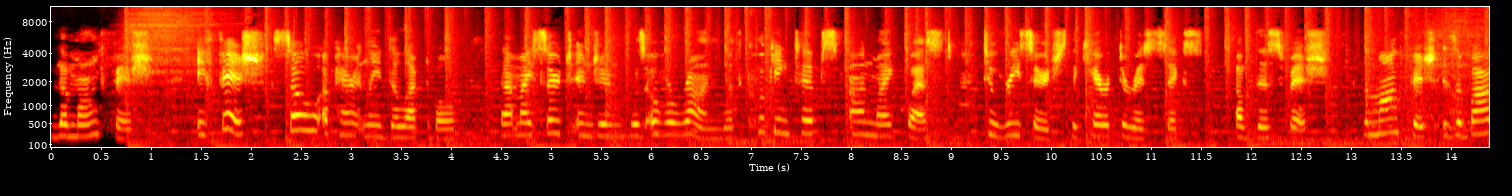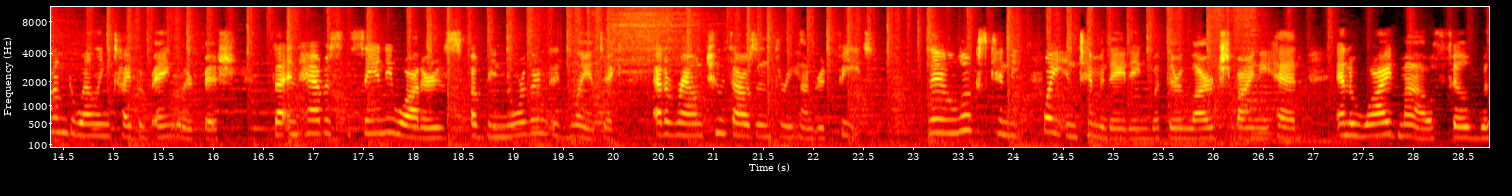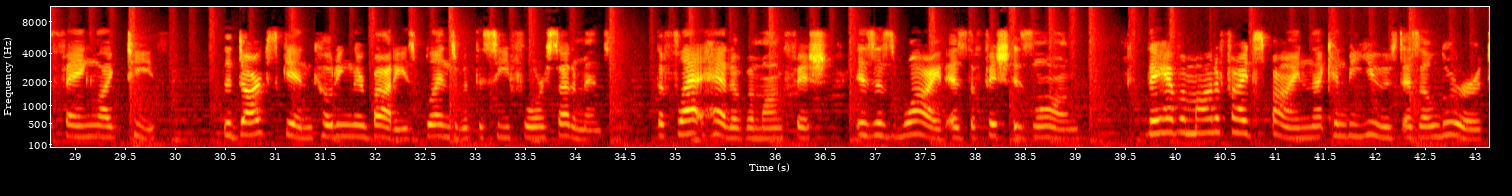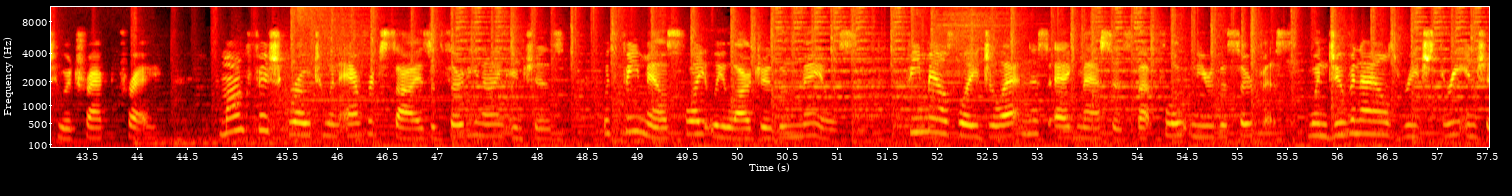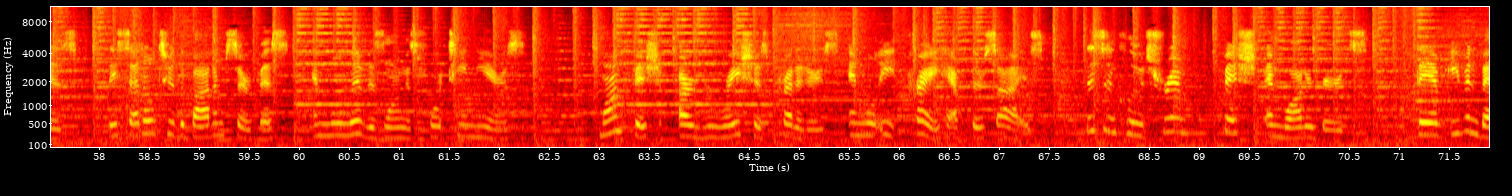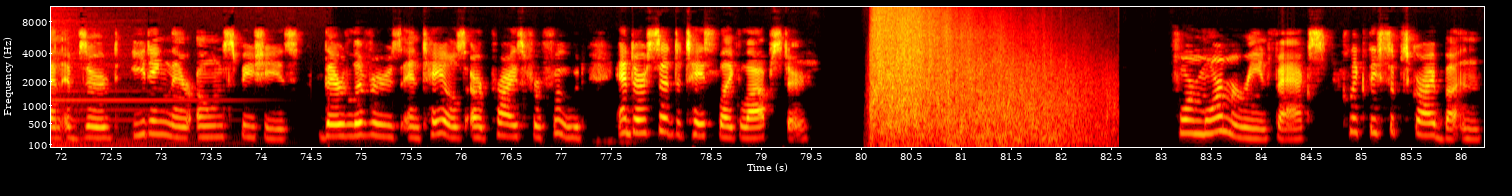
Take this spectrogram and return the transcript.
the monkfish, a fish so apparently delectable that my search engine was overrun with cooking tips on my quest to research the characteristics of this fish. The monkfish is a bottom-dwelling type of anglerfish that inhabits the sandy waters of the northern Atlantic at around 2,300 feet. Their looks can be quite intimidating with their large spiny head and a wide mouth filled with fang-like teeth. The dark skin coating their bodies blends with the seafloor sediment. The flat head of a monkfish is as wide as the fish is long. They have a modified spine that can be used as a lure to attract prey. Monkfish grow to an average size of 39 inches, with females slightly larger than males. Females lay gelatinous egg masses that float near the surface. When juveniles reach 3 inches, they settle to the bottom surface and will live as long as 14 years. Monkfish are voracious predators and will eat prey half their size. This includes shrimp, fish, and water birds. They have even been observed eating their own species. Their livers and tails are prized for food and are said to taste like lobster. For more marine facts, click the subscribe button.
